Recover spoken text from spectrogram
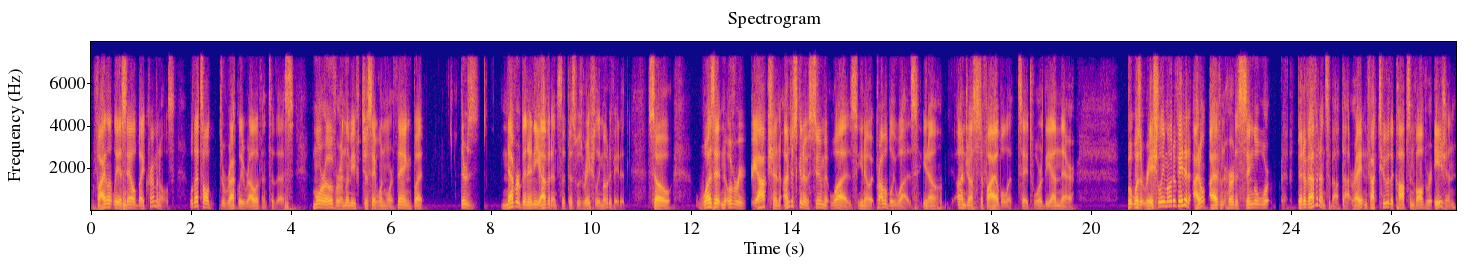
violently assailed by criminals? Well, that's all directly relevant to this. Moreover, and let me just say one more thing, but there's never been any evidence that this was racially motivated. So was it an overreaction? I'm just going to assume it was. You know, it probably was. You know, unjustifiable, let's say, toward the end there. But was it racially motivated? I don't. I haven't heard a single wor- bit of evidence about that. Right. In fact, two of the cops involved were Asian,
